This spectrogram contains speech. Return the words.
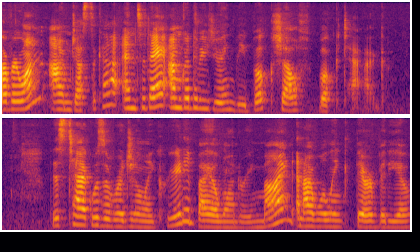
everyone, I'm Jessica and today I'm going to be doing the bookshelf book tag. This tag was originally created by A Wandering Mind and I will link their video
